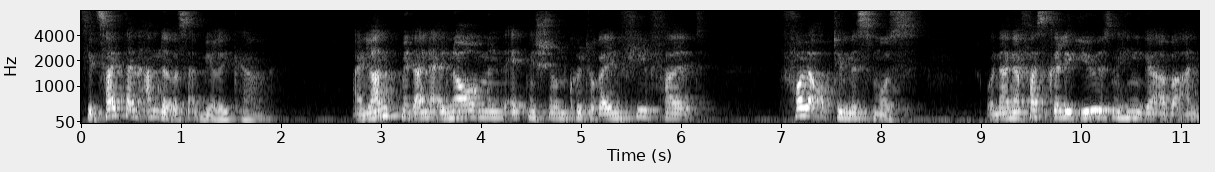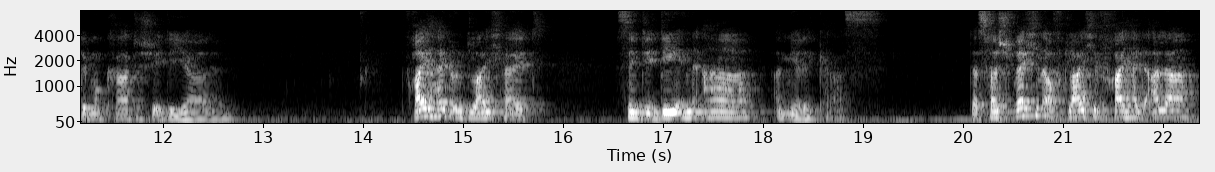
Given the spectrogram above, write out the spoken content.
Sie zeigt ein anderes Amerika, ein Land mit einer enormen ethnischen und kulturellen Vielfalt, voller Optimismus und einer fast religiösen Hingabe an demokratische Ideale. Freiheit und Gleichheit sind die DNA Amerikas. Das Versprechen auf gleiche Freiheit aller,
